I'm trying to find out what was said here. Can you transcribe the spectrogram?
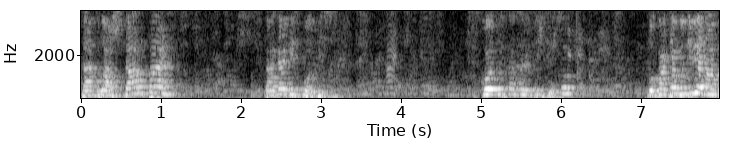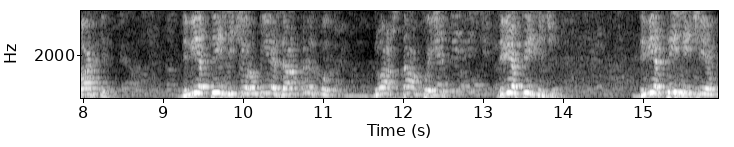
за два штампа, тогда без подписи. Сколько сказали? 1500? Ну хотя бы две добавки. 2000 рублей за открытку, два штампа и 2000. 2000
